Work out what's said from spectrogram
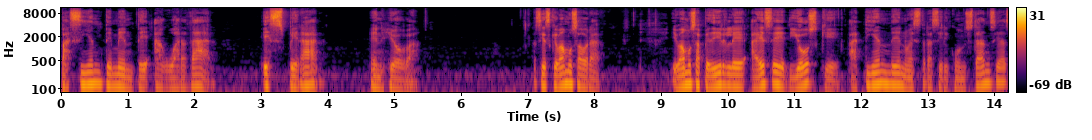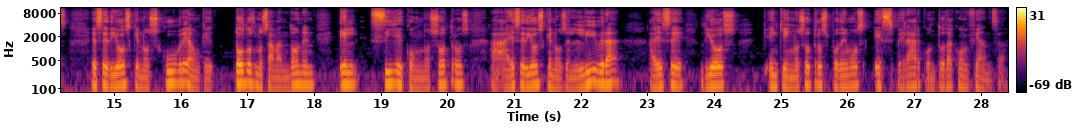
pacientemente aguardar, esperar en Jehová. Así es que vamos a orar y vamos a pedirle a ese Dios que atiende nuestras circunstancias, ese Dios que nos cubre aunque todos nos abandonen, Él sigue con nosotros, a, ese Dios que nos libra, a ese Dios en quien nosotros podemos esperar con toda confianza.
